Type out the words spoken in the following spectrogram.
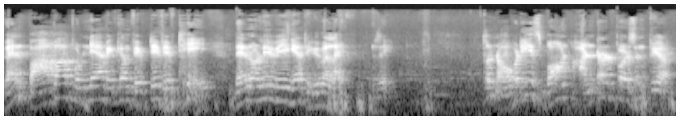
When Papa Punya become 50 50, then only we get human life. See. So nobody is born 100% pure.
